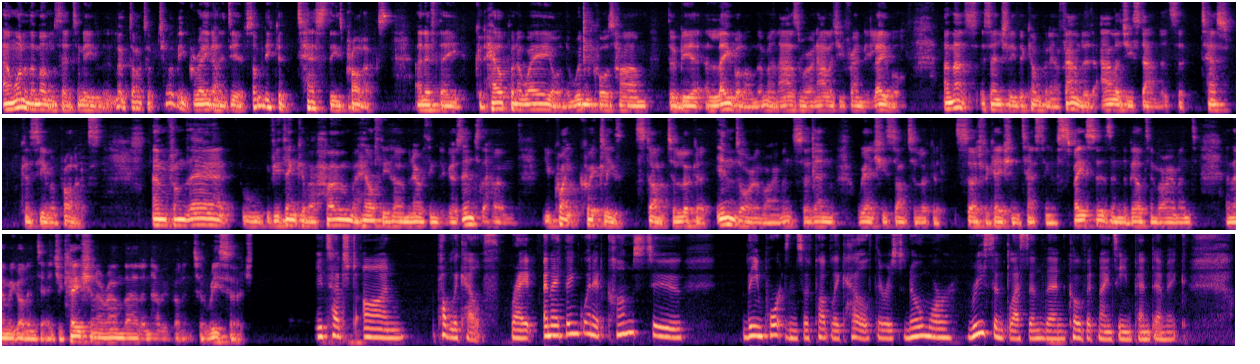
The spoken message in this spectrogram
And one of the mums said to me, Look, doctor, it would be a great idea if somebody could test these products and if they could help in a way or they wouldn't cause harm, there'd be a, a label on them, an asthma and allergy friendly label. And that's essentially the company I founded, Allergy Standards, that test consumer products. And from there, if you think of a home, a healthy home, and everything that goes into the home, you quite quickly start to look at indoor environments. So then we actually start to look at certification testing of spaces in the built environment. And then we got into education around that. And now we've got into research. You touched on public health, right? And I think when it comes to the importance of public health, there is no more recent lesson than COVID-19 pandemic.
